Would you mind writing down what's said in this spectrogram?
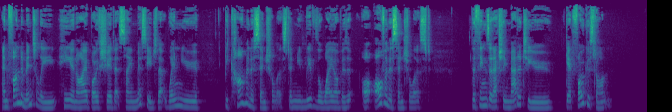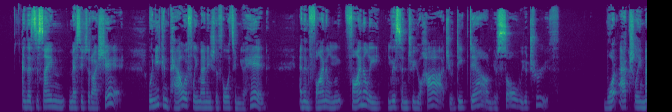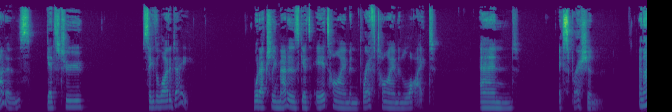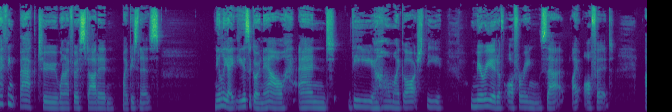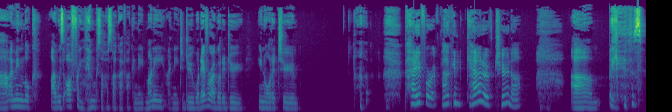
And fundamentally, he and I both share that same message that when you become an essentialist and you live the way of, of an essentialist, the things that actually matter to you get focused on. And that's the same message that I share. When you can powerfully manage the thoughts in your head and then finally finally listen to your heart, your deep down, your soul, your truth, what actually matters gets to see the light of day what actually matters gets airtime and breath time and light and expression. And I think back to when I first started my business nearly eight years ago now, and the, oh my gosh, the myriad of offerings that I offered. Uh, I mean, look, I was offering them because I was like, I fucking need money. I need to do whatever I got to do in order to pay for a fucking can of tuna. Um, because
